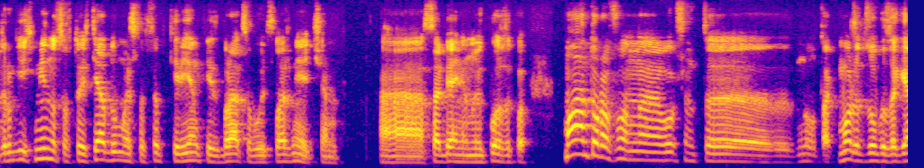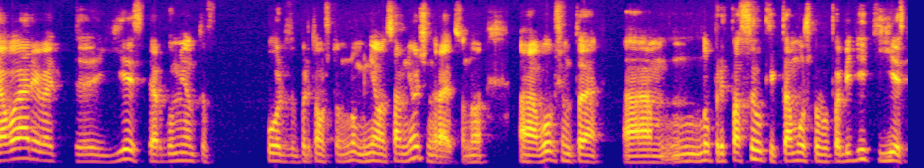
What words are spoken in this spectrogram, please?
других минусов. То есть я думаю, что все-таки Кириенко избраться будет сложнее, чем Собянину и Козаку. Мантуров, он, э, в общем-то, ну так, может зубы заговаривать. Э, Есть аргументы в пользу, при том, что ну, мне он сам не очень нравится, но, а, в общем-то, ну, предпосылки к тому, чтобы победить, есть.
